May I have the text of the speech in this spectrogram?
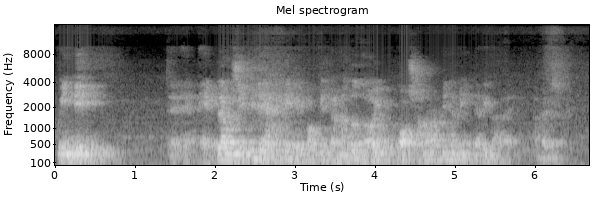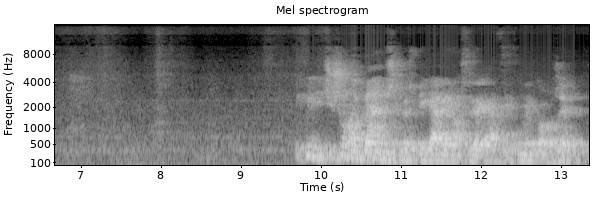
Quindi eh, è plausibile anche che pochi spermatozoi possano rapidamente arrivare a versare. E quindi ci sono agganci per spiegare ai nostri ragazzi alcune cose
